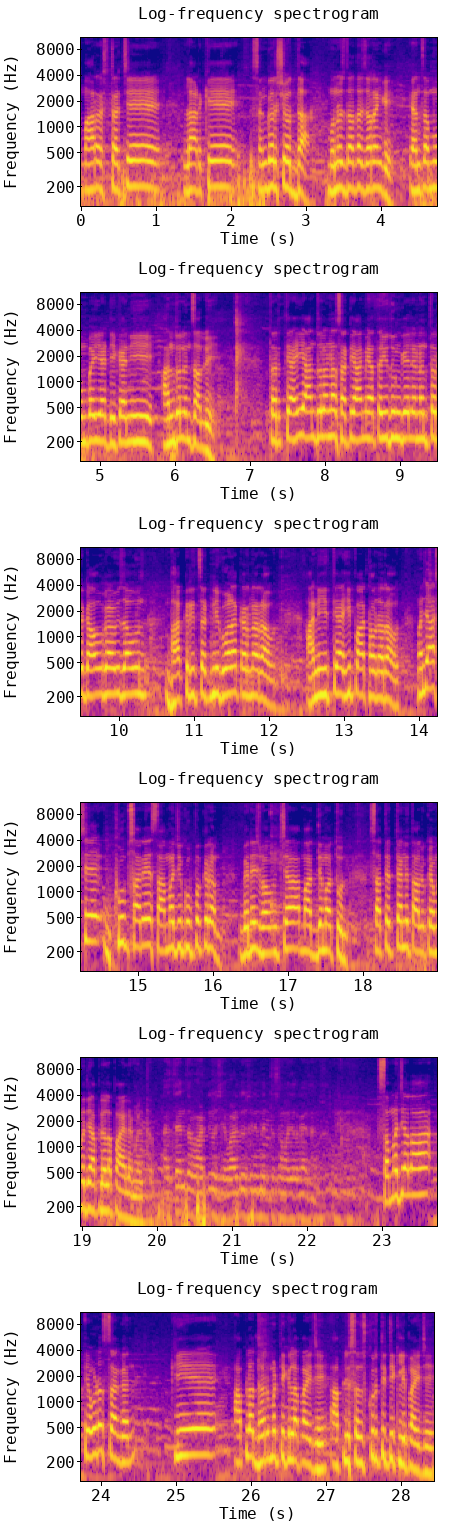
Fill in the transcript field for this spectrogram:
महाराष्ट्राचे लाडके संघर्षयोद्धा मनोजदादा जरांगे यांचा मुंबई या ठिकाणी आंदोलन चालू आहे. तर त्याही आंदोलनासाठी आम्ही आता इथून गेल्यानंतर गावोगावी जाऊन भाकरी चटणी गोळा करणार आहोत. आणि त्याही पाठवणार आहोत. म्हणजे असे खूप सारे सामाजिक उपक्रम गणेश भाऊंच्या माध्यमातून सातत्याने तालुक्यामध्ये आपल्याला पाहायला मिळतात. आज त्यांचा वाढदिवस आहे. वाढदिवसानिमित्त समाजाला काय सांगा समाजाला एवढंच सांगन की आपला धर्म टिकला पाहिजे आपली संस्कृती टिकली पाहिजे.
